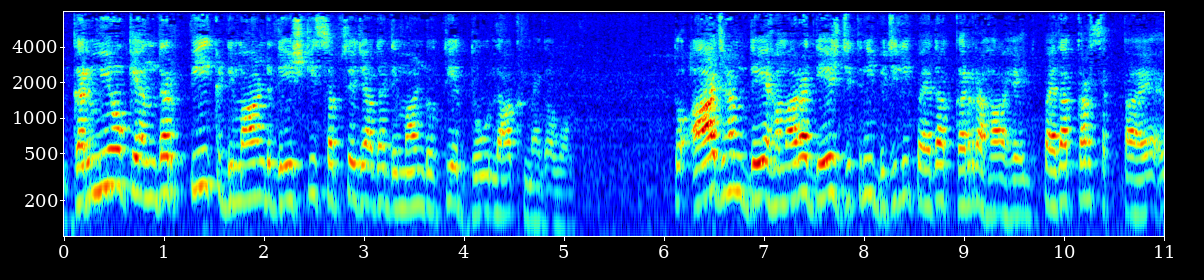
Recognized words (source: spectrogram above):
गर्मियों के अंदर पीक डिमांड देश की सबसे ज़्यादा डिमांड होती है दो लाख मेगावाट तो आज हम दे हमारा देश जितनी बिजली पैदा कर रहा है पैदा कर सकता है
